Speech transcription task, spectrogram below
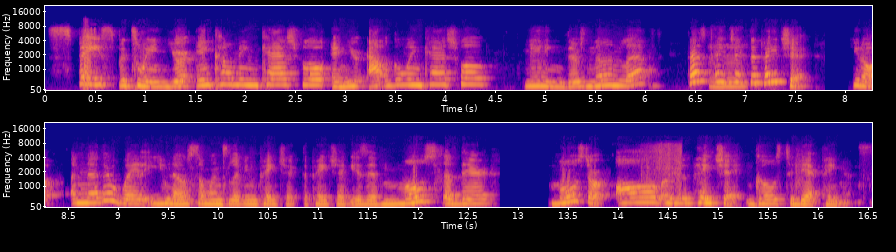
space between your incoming cash flow and your outgoing cash flow, meaning there's none left, that's paycheck mm-hmm. to paycheck you know, another way that you know someone's living paycheck to paycheck is if most of their, most or all of their paycheck goes to debt payments.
